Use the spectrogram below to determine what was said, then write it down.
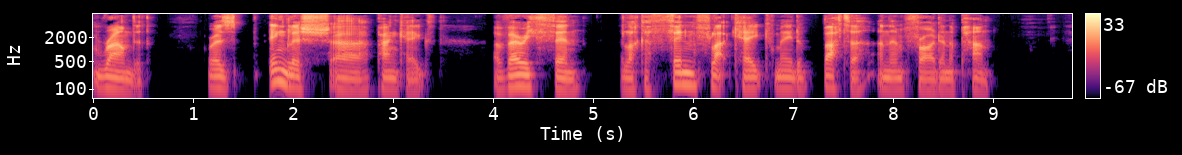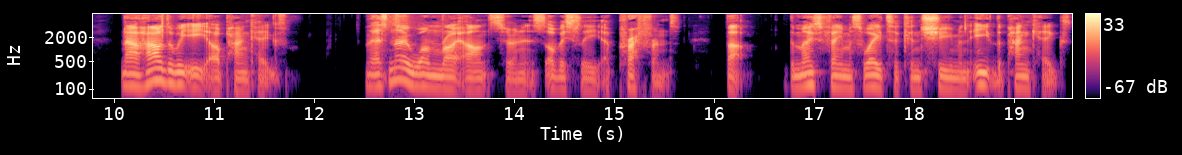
rounded, whereas English uh, pancakes are very thin. They're like a thin, flat cake made of batter and then fried in a pan. Now, how do we eat our pancakes? There's no one right answer, and it's obviously a preference. But the most famous way to consume and eat the pancakes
